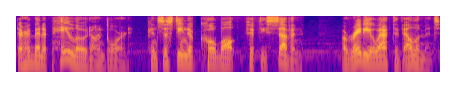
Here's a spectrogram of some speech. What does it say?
There had been a payload on board, consisting of cobalt 57, a radioactive element.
